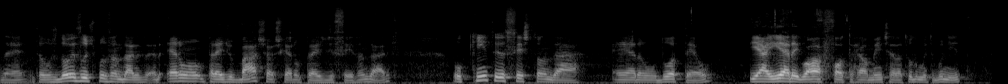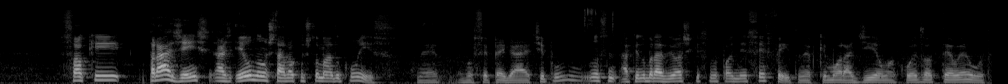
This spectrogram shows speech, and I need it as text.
Né? Então, os dois últimos andares eram um prédio baixo, acho que era um prédio de seis andares. O quinto e o sexto andar eram do hotel. E aí era igual a foto, realmente era tudo muito bonito. Só que, pra gente, eu não estava acostumado com isso. Né? Você pegar, tipo, aqui no Brasil acho que isso não pode nem ser feito, né? Porque moradia é uma coisa, hotel é outra.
